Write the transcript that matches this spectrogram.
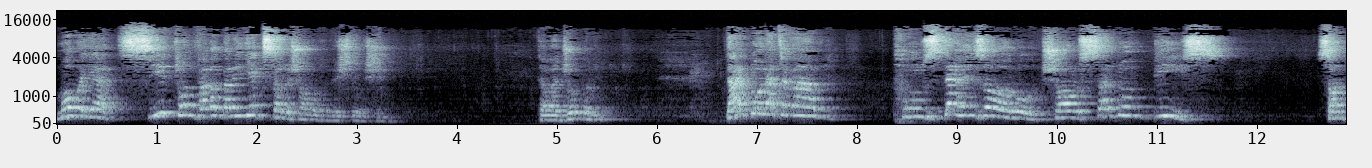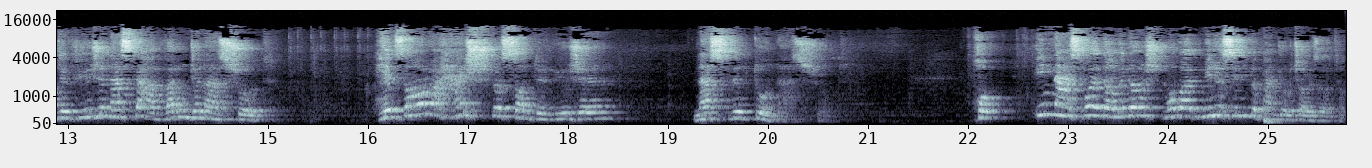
ما باید سی تن فقط برای یک سال آماده داشته باشیم. توجه کنیم در دولت قبل 15420 سانتریفیوژ نسل اول اونجا نصب شد. 1008 تا سانتریفیوژ نسل دو نصب شد. خب این نصب ادامه داشت. ما باید می‌رسیدیم به 54 هزار تا.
